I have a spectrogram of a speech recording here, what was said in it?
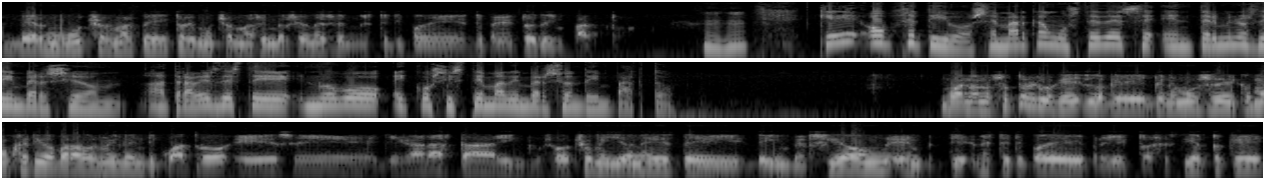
ver muchos más proyectos y muchas más inversiones en este tipo de proyectos de impacto. ¿Qué objetivos se marcan ustedes en términos de inversión a través de este nuevo ecosistema de inversión de impacto? Bueno, nosotros lo que lo que tenemos eh, como objetivo para 2024 es eh, llegar hasta incluso 8 millones de, inversión en, este tipo de proyectos. Es cierto que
